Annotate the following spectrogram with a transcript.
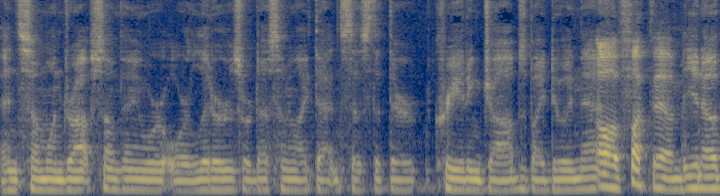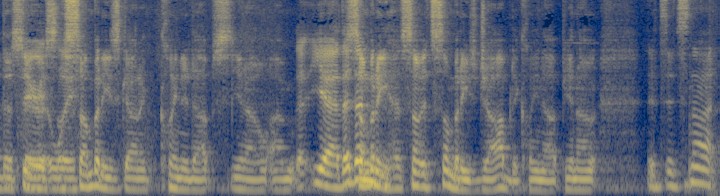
and someone drops something or, or litters or does something like that and says that they're creating jobs by doing that? Oh fuck them! You know that Seriously. well, somebody's got to clean it up. You know, um, Yeah, that somebody has some. It's somebody's job to clean up. You know, it's it's not.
